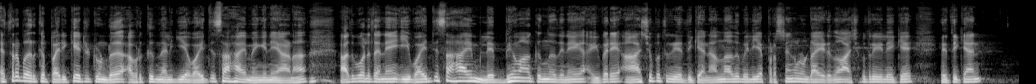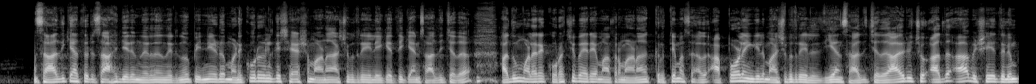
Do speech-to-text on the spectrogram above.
എത്ര പേർക്ക് പരിക്കേറ്റിട്ടുണ്ട്? അവർക്ക് നൽകിയ വൈദ്യസഹായം എങ്ങനെയാണ്? അതുപോലെ തന്നെ ഈ വൈദ്യസഹായം ലഭ്യമാക്കുന്നതിനെ ഇവരെ ആശുപത്രിയിൽ എത്തിക്കാൻ അന്ന് അത് വലിയ പ്രശ്നങ്ങളുണ്ടായിരുന്നു. ആശുപത്രിയിലേക്ക് എത്തിക്കാൻ സാധിക്കാത്തൊരു സാഹചര്യം നിലനിന്നിരുന്നു. പിന്നീട് മണിക്കൂറുകൾക്ക് ശേഷമാണ് ആശുപത്രിയിലേക്ക് എത്തിക്കാൻ സാധിച്ചത്. അതും വളരെ കുറച്ച് പേരെ മാത്രമാണ് കൃത്യമ അപ്പോഴെങ്കിലും ആശുപത്രിയിൽ എത്തിക്കാൻ സാധിച്ചത്. ആ ഒരു അത് ആ വിഷയത്തിലും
